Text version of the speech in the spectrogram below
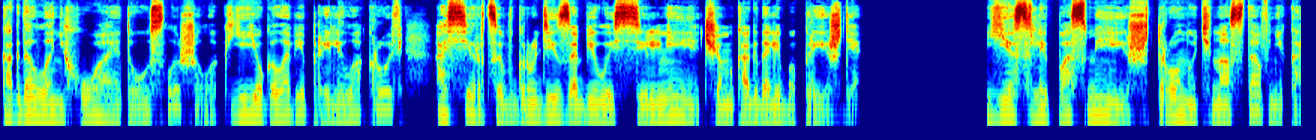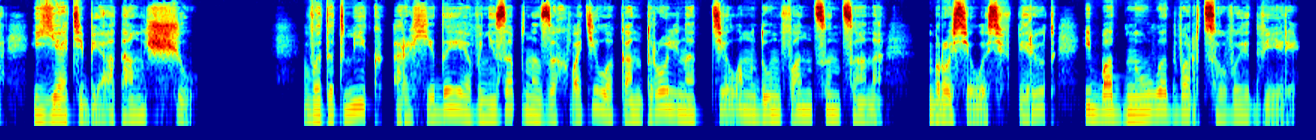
Когда Ланьхуа это услышала, к ее голове прилила кровь, а сердце в груди забилось сильнее, чем когда-либо прежде. «Если посмеешь тронуть наставника, я тебе отомщу», в этот миг орхидея внезапно захватила контроль над телом Дунфан Цинцана, бросилась вперед и боднула дворцовые двери.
